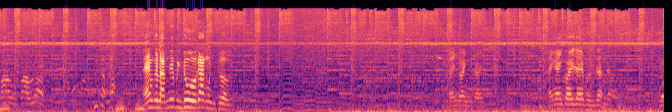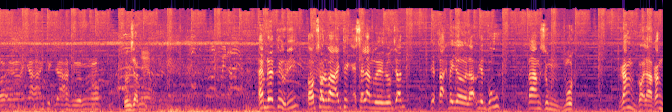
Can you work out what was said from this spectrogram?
Vào vào rồi. Em cứ lắm như mình đua găng bình thường. Anh anh đây anh. Anh quay ra em hướng dẫn đâu Rồi anh anh Thịnh ra hướng hướng dẫn. Em. Em lên thử đi. Tóm sâu vào anh Thịnh sẽ là người hướng dẫn. Hiện tại bây giờ là Uyên Vũ Đang dùng một găng gọi là găng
